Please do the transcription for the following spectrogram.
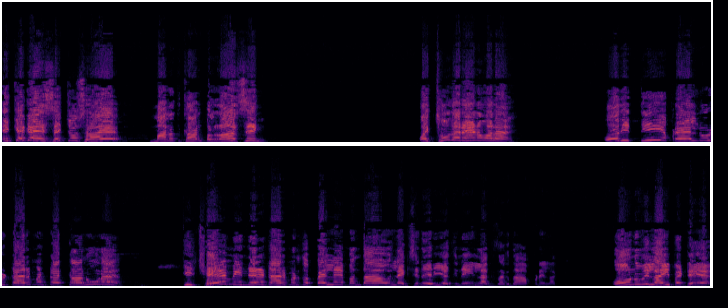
ਇੱਕ ਹੈਗਾ ਐਸਐਚਓ ਸਰਾਏ ਮਾਨਤ ਖਾਨ ਬਲਰਾਜ ਸਿੰਘ। ਉਹ ਇੱਥੋਂ ਦਾ ਰਹਿਣ ਵਾਲਾ ਹੈ। ਉਹਦੀ 30 ਅਪ੍ਰੈਲ ਨੂੰ ਰਿਟਾਇਰਮੈਂਟ ਦਾ ਕਾਨੂੰਨ ਹੈ ਕਿ 6 ਮਹੀਨੇ ਰਿਟਾਇਰਮੈਂਟ ਤੋਂ ਪਹਿਲੇ ਬੰਦਾ ਉਹ ਇਲੈਕਸ਼ਨ ਏਰੀਆ 'ਚ ਨਹੀਂ ਲੱਗ ਸਕਦਾ ਆਪਣੇ ਇਲਾਕੇ। ਉਹਨੂੰ ਵੀ ਲਾਈ ਬੈਠੇ ਐ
